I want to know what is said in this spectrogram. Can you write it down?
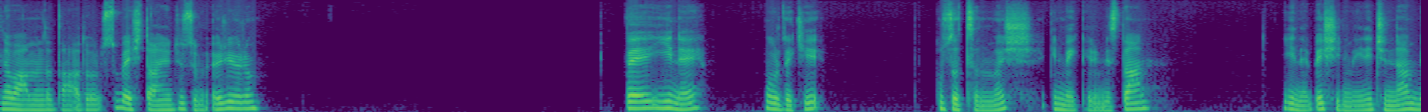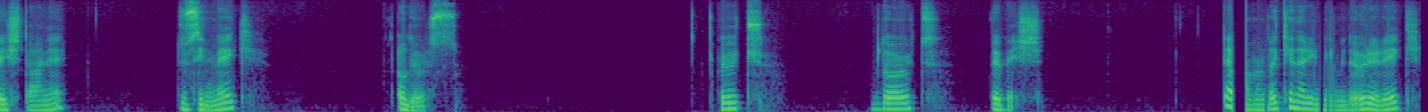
devamında daha doğrusu 5 tane düzümü örüyorum. Ve yine buradaki uzatılmış ilmeklerimizden yine 5 ilmeğin içinden 5 tane düz ilmek alıyoruz. 3 4 ve 5. Devamında kenar ilmeğimi de örerek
